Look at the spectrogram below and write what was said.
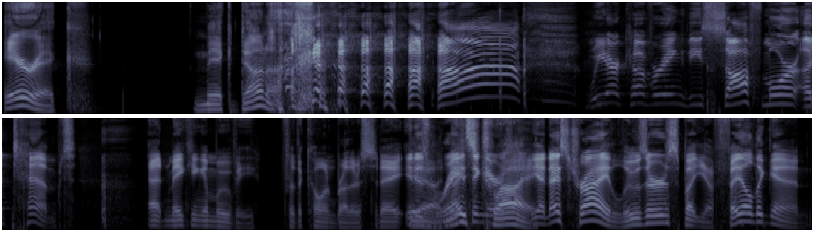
Eric McDonough. we are covering the sophomore attempt at making a movie for the Coen brothers today. It is Yeah, nice raising try. Arizona- Yeah, nice try, losers, but you failed again.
